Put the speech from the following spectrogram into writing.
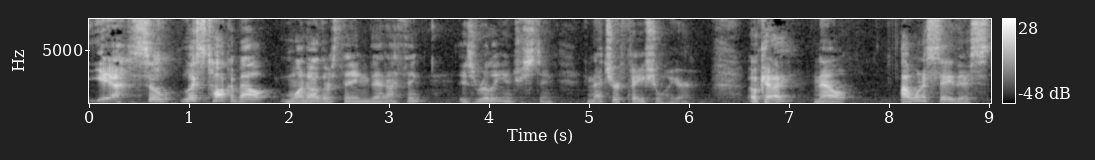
yeah. So let's talk about one other thing that I think is really interesting, and that's your facial hair. Okay. Now, I want to say this:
